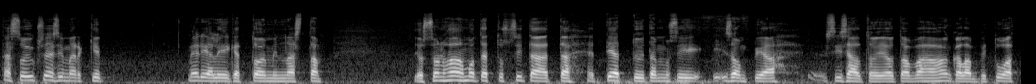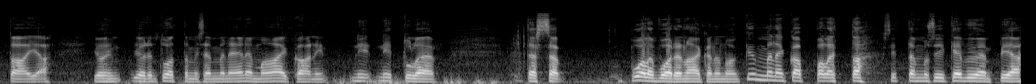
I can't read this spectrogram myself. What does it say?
Tässä on yksi esimerkki medialiiketoiminnasta, jossa on hahmotettu sitä, että, että tiettyjä tämmöisiä isompia sisältöjä, joita on vähän hankalampi tuottaa ja joihin, joiden tuottamiseen menee enemmän aikaa, niin niitä tulee tässä puolen vuoden aikana noin 10 kappaletta. Sitten tämmöisiä kevyempiä,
